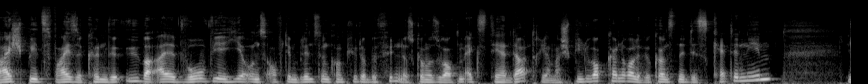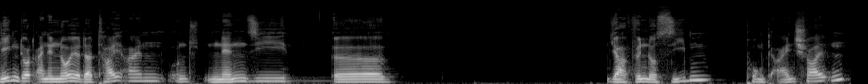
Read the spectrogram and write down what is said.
Beispielsweise können wir überall, wo wir hier uns auf dem Blinzeln-Computer befinden, das können wir sogar auf dem externen Datenträger, das spielt überhaupt keine Rolle. Wir können uns eine Diskette nehmen, legen dort eine neue Datei ein und nennen sie äh, ja, Windows 7 Punkt einschalten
